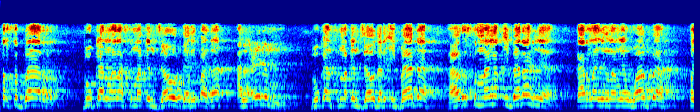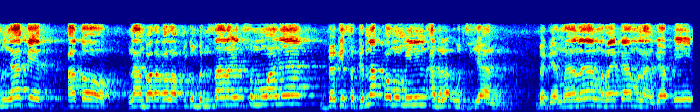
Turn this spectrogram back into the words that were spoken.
tersebar bukan malah semakin jauh daripada al-ilm bukan semakin jauh dari ibadah harus semangat ibadahnya. Karena yang namanya wabah penyakit atau nah barakallahu fikum bencana itu semuanya bagi segenap kaum mukminin adalah ujian. Bagaimana mereka menanggapi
